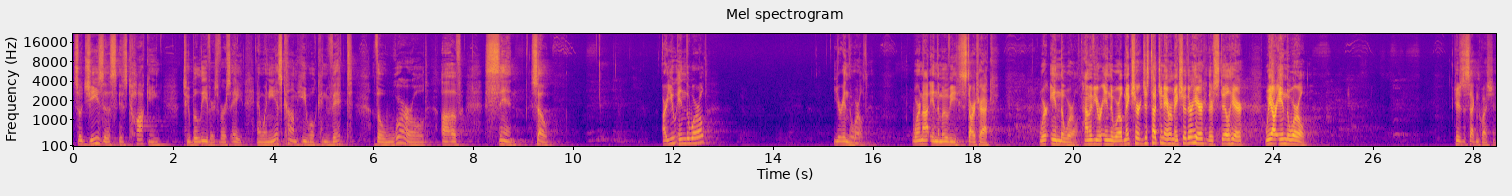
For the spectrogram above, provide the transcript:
So Jesus is talking to believers, verse 8. And when he has come, he will convict the world of sin. So, are you in the world? You're in the world. We're not in the movie Star Trek. We're in the world. How many of you are in the world? Make sure, just touch your neighbor, make sure they're here. They're still here. We are in the world. Here's the second question.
